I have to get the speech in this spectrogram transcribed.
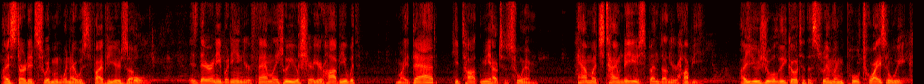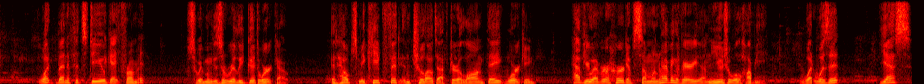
I started swimming when I was five years old. Is there anybody in your family who you share your hobby with? My dad, he taught me how to swim. How much time do you spend on your hobby? I usually go to the swimming pool twice a week. What benefits do you get from it? Swimming is a really good workout. It helps me keep fit and chill out after a long day working. Have you ever heard of someone having a very unusual hobby? What was it? Yes,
